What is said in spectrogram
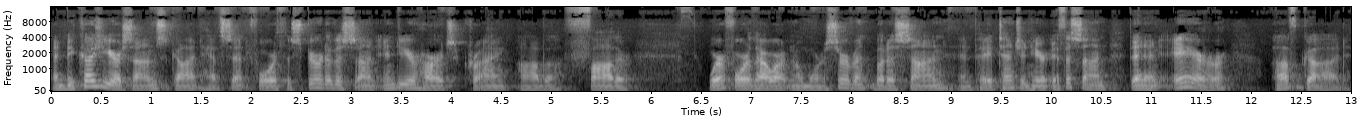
And because ye are sons, God hath sent forth the Spirit of his Son into your hearts, crying, Abba, Father. Wherefore thou art no more a servant, but a son, and pay attention here, if a son, then an heir of God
